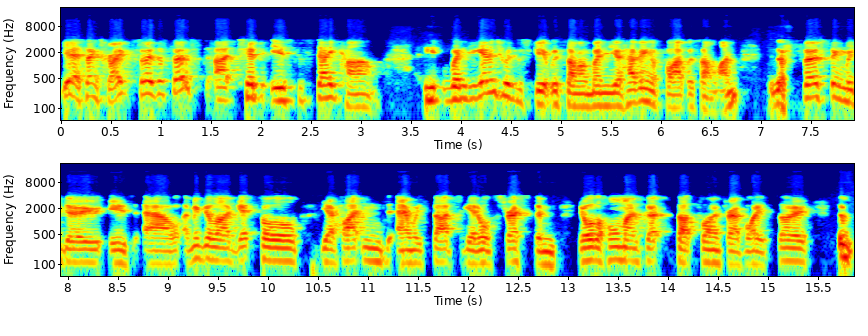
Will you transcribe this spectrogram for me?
Yeah, thanks, Craig. So the first uh, tip is to stay calm. When you get into a dispute with someone, when you're having a fight with someone, the first thing we do is our amygdala gets all you know, heightened and we start to get all stressed and you know, all the hormones start flowing through our body. So the,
